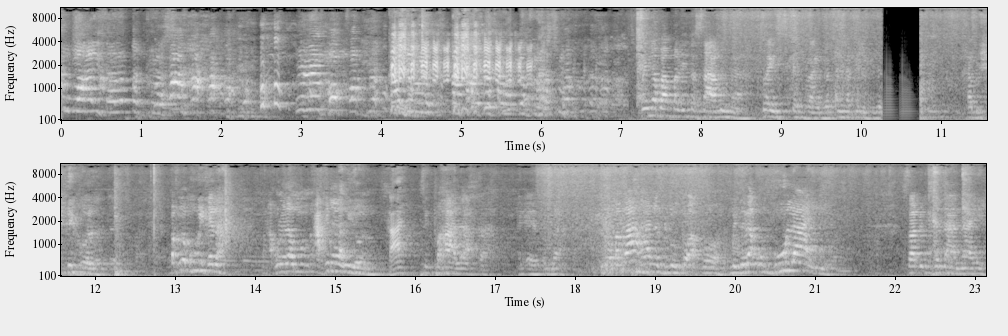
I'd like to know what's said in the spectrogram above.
tumahay sa harap ng crush. Kaya mo yung tumahay sa harap ng crush mo. May nababalita sa amin na tricycle driver ang laki-laki na sabi ni Nicole, bakla umuwi ka na. Ako na lang, akin na lang yun. Ay? Sige, bahala ka. Ay, eto na. Pinamagahan, nagluto ako. May dala akong gulay. Sabi ko sa nanay,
